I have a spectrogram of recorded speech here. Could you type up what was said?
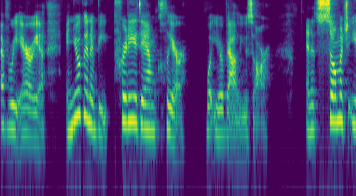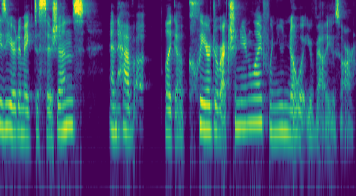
every area. And you're going to be pretty damn clear what your values are. And it's so much easier to make decisions and have a, like a clear direction in your life when you know what your values are.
